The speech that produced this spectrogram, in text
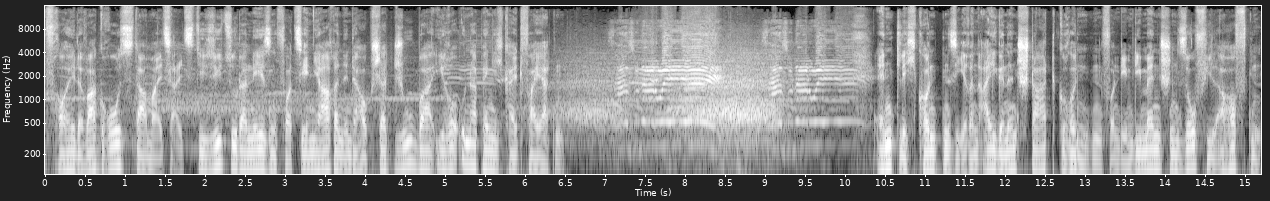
Freude war groß damals, als die Südsudanesen vor zehn Jahren in der Hauptstadt Juba ihre Unabhängigkeit feierten. Endlich konnten sie ihren eigenen Staat gründen, von dem die Menschen so viel erhofften,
